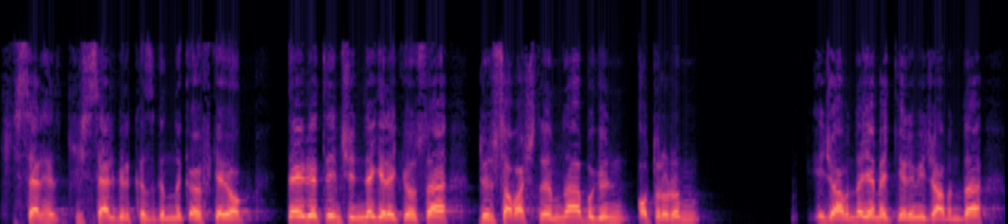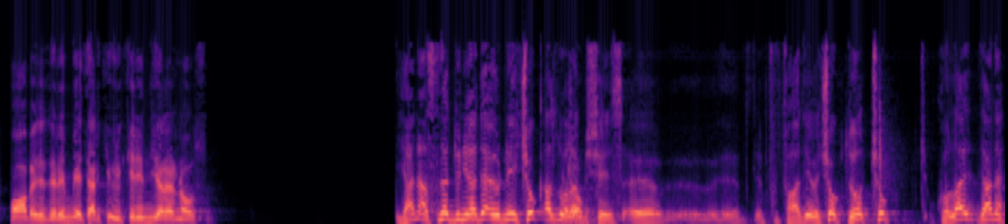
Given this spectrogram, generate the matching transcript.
kişisel kişisel bir kızgınlık, öfke yok. Devletin için ne gerekiyorsa dün savaştığımda bugün otururum, icabında yemek yerim, icabında muhabbet ederim. Yeter ki ülkenin yararına olsun. Yani aslında dünyada örneği çok az olan Çok. bir şey. Ee, Fadi Bey çok çok kolay yani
